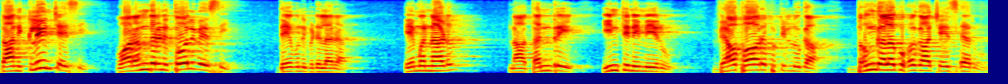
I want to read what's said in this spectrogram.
దాన్ని క్లీన్ చేసి వారందరిని తోలివేసి దేవుని బిడలరా ఏమన్నాడు? నా తండ్రి ఇంటిని మీరు వ్యాపారపు టిల్లుగా దొంగల గుహగా చేశారు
